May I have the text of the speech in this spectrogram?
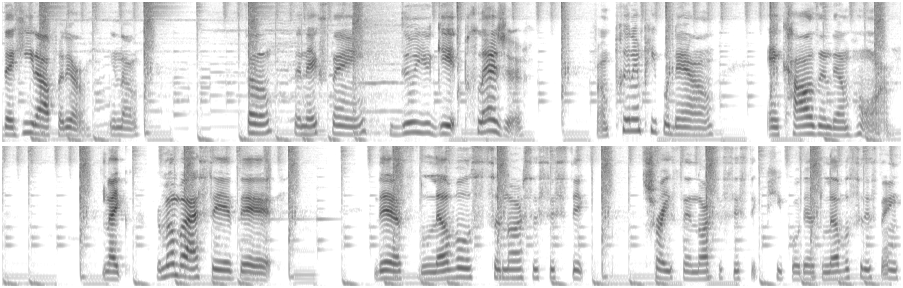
the heat off of them, you know. So the next thing, do you get pleasure from putting people down and causing them harm? Like, remember I said that there's levels to narcissistic traits and narcissistic people. There's levels to this thing.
